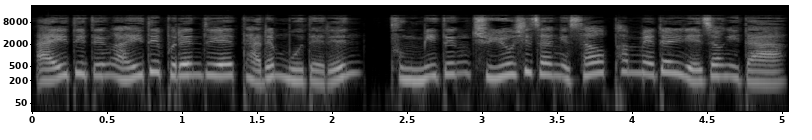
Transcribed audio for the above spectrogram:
아이디 등 아이디 브랜드의 다른 모델은 북미 등 주요 시장에서 판매될 예정이다.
